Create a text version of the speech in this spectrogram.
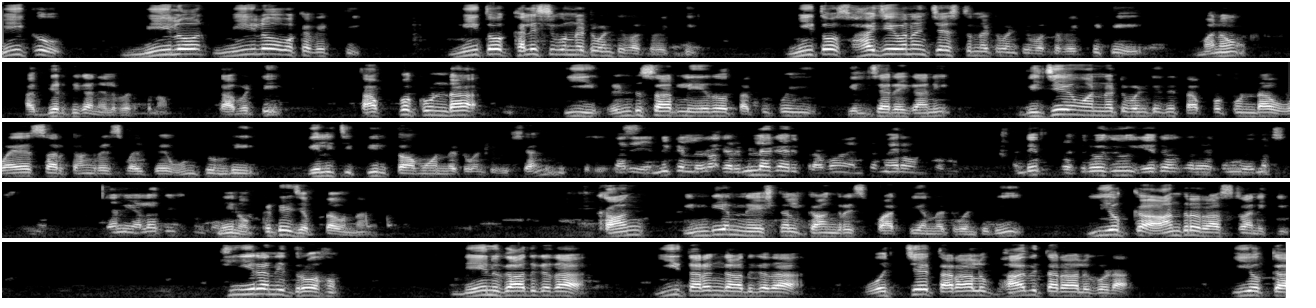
మీకు మీలో మీలో ఒక వ్యక్తి మీతో కలిసి ఉన్నటువంటి ఒక వ్యక్తి మీతో సహజీవనం చేస్తున్నటువంటి ఒక వ్యక్తికి మనం అభ్యర్థిగా నిలబెడుతున్నాం. కాబట్టి తప్పకుండా ఈ రెండు సార్లు ఏదో తప్పిపోయి గెలిచారే కానీ విజయం అన్నటువంటిది తప్పకుండా వైఎస్ఆర్ కాంగ్రెస్ వైపే ఉంటుంది గెలిచి తీరుతాము అన్నటువంటి విషయాన్ని మీకు తెలియదు మరి ఎన్నికల్లో షర్మిల గారి ప్రభావం ఎంత మేర ఉంటుంది? అంటే ప్రతిరోజు ఏదో ఒక రకంగా విమర్శిస్తున్నారు. దాన్ని ఎలా తీసుకుంటారు? నేను ఒక్కటే చెప్తా ఉన్నా. కాంగ్ ఇండియన్ నేషనల్ కాంగ్రెస్ పార్టీ అన్నటువంటిది ఈ యొక్క ఆంధ్ర రాష్ట్రానికి తీరని ద్రోహం. నేను కాదు కదా ఈ తరం కాదు కదా వచ్చే తరాలు భావి తరాలు కూడా ఈ యొక్క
